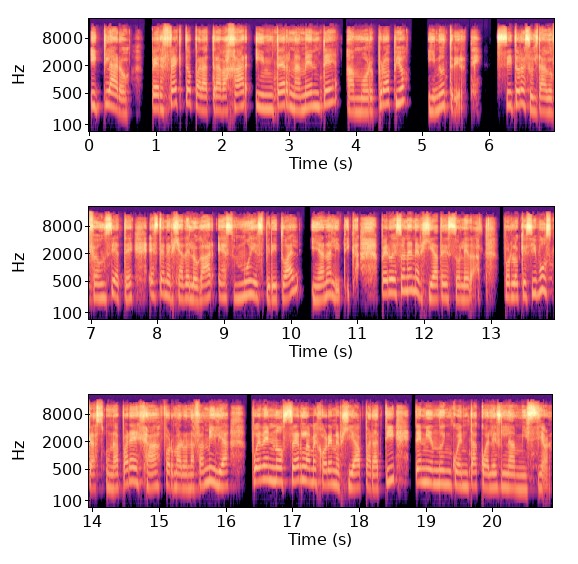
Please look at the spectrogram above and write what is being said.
y claro, perfecto para trabajar internamente amor propio y nutrirte. Si tu resultado fue un 7, esta energía del hogar es muy espiritual y analítica, pero es una energía de soledad, por lo que si buscas una pareja, formar una familia, puede no ser la mejor energía para ti teniendo en cuenta cuál es la misión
